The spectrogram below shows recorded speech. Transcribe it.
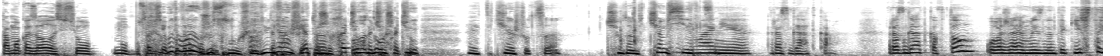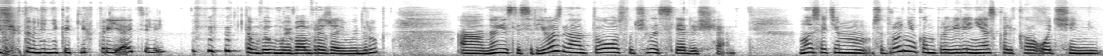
там оказалось все, ну, совсем ну давай по-другому. уже слушай. У меня аж я тоже хочу, хочу, хочу. Это чешутся. Что там, чем сердце? Внимание, разгадка. Разгадка в том, уважаемые знатоки, что нет у меня никаких приятелей. Это был мой воображаемый друг. А, но если серьезно, то случилось следующее. Мы с этим сотрудником провели несколько очень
